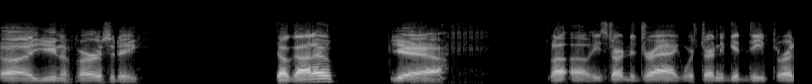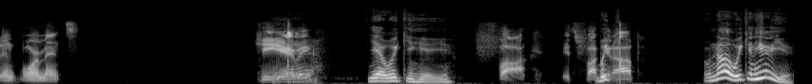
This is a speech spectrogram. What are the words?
uh, university. Delgado? Yeah, Uh oh, he's starting to drag. We're starting to get deep throat informants. can you hear me? yeah. yeah, we can hear you. Fuck, it's fucking We- up. No, we can hear you.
